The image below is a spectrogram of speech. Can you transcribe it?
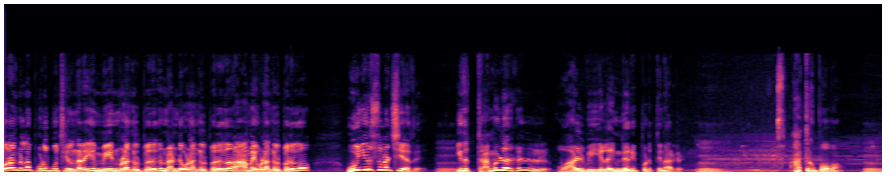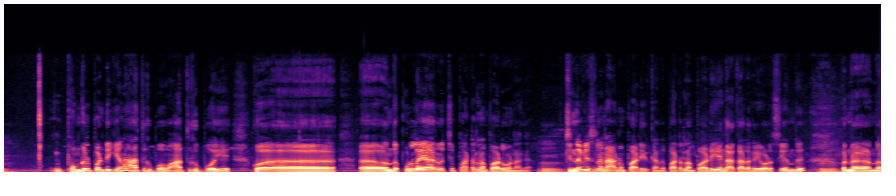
உரங்களில் புழு பூச்சிகள் நிறைய மீன் வளங்கள் பெருகும் நண்டு வளங்கள் பெருகும் ஆமை வளங்கள் பெருகும். உயிர் சுழற்சி அது. இது தமிழர்கள் வாழ்வியலை நெறிப்படுத்தினார்கள். ஆற்றுக்கு போவோம். பொங்கல் பண்டிகைனா ஆற்றுக்கு போவோம். ஆற்றுக்கு போய் இந்த பிள்ளையார் வச்சு பாட்டெல்லாம் பாடுவோம் நாங்கள் சின்ன வயசில் நானும் பாடியிருக்கேன் அந்த பாட்டெல்லாம் பாடி எங்கள் அக்கா தங்கையோட சேர்ந்து அந்த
